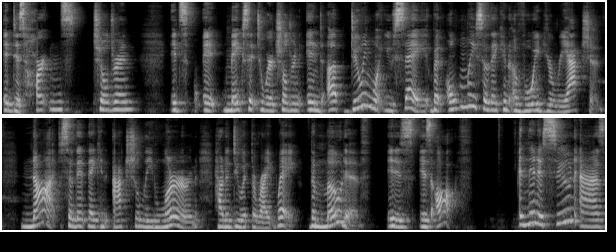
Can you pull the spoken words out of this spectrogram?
It disheartens children it's it makes it to where children end up doing what you say but only so they can avoid your reaction not so that they can actually learn how to do it the right way. The motive is is off. And then as soon as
